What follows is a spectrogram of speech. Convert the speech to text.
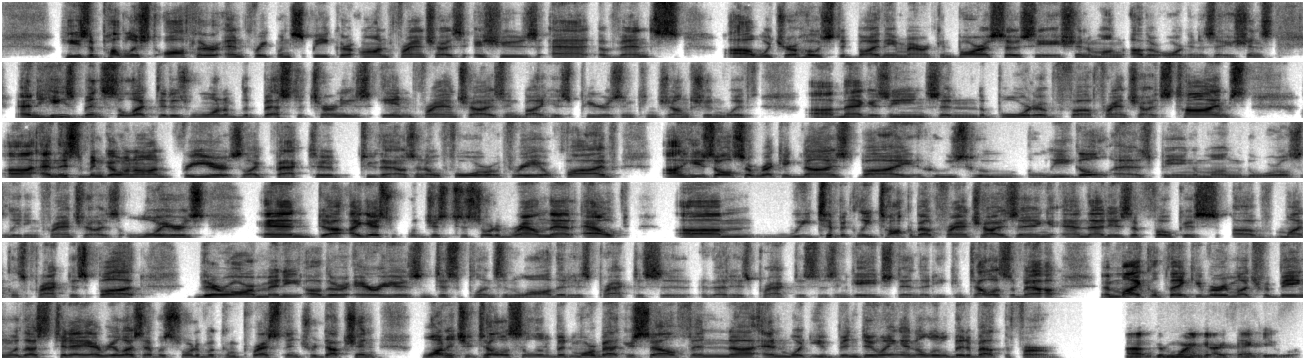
He's a published author and frequent speaker on franchise issues at events uh, which are hosted by the American Bar Association, among other organizations. And he's been selected as one of the best attorneys in franchising by his peers in conjunction with uh, magazines and the board of uh, Franchise Times. Uh, and this has been going on for years, like back to 2004, 03, 05. Uh, he's also recognized by Who's Who Legal as being among the world's leading franchise lawyers. And uh, I guess just to sort of round that out, um, we typically talk about franchising, and that is a focus of Michael's practice. But there are many other areas and disciplines in law that his practice that his practice is engaged in that he can tell us about. And Michael, thank you very much for being with us today. I realize that was sort of a compressed introduction. Why don't you tell us a little bit more about yourself and uh, and what you've been doing, and a little bit about the firm? Uh, good morning, Gary. Thank you.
